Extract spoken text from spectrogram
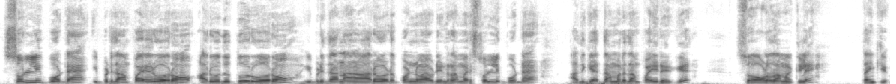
சொல்லி போட்டேன் இப்படி தான் பயிர் வரும். அறுபது தூர் வரும். இப்படி தான் நான் அறுவடை பண்ணுவேன் அப்படின்ற மாதிரி சொல்லி போட்டேன். அதுக்கேற்ற மாதிரி தான் பயிர் இருக்குது ஸோ அவ்வளோதான் மக்களே. தேங்க்யூ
